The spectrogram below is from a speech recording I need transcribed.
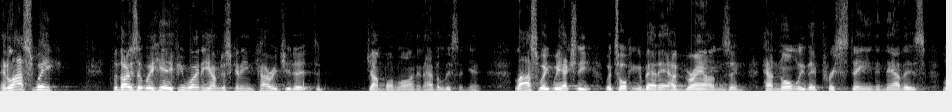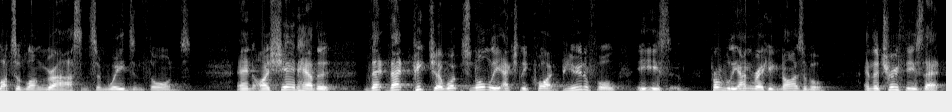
And last week, for those that were here, if you weren't here, I'm just going to encourage you to, to jump online and have a listen. Yeah. Last week we actually were talking about our grounds and how normally they're pristine, and now there's lots of long grass and some weeds and thorns. And I shared how the, that, that picture, what's normally actually quite beautiful, is probably unrecognizable. And the truth is that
